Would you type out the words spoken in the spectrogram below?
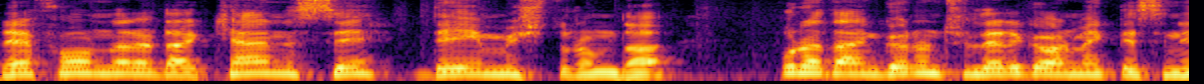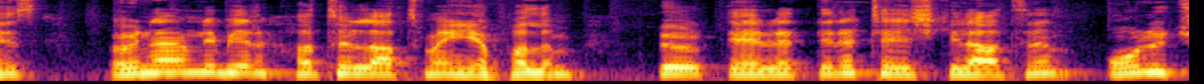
reformlara da kendisi değinmiş durumda. Buradan görüntüleri görmektesiniz. Önemli bir hatırlatmayı yapalım. Türk Devletleri Teşkilatı'nın 13.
